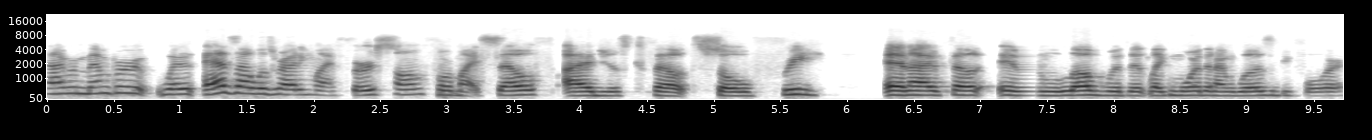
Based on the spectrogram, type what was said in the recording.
I remember when as I was writing my first song for myself, I just felt so free. And I felt in love with it like more than I was before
